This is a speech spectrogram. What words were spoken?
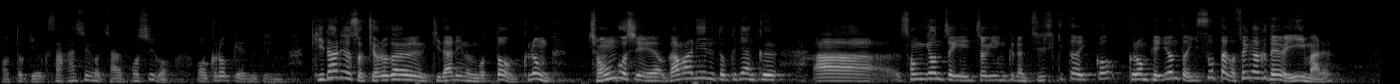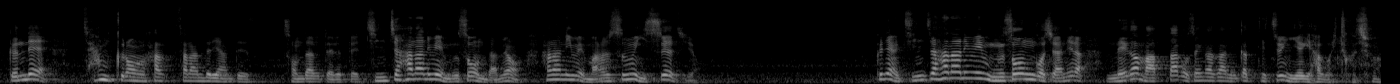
어떻게 역사하신 거 잘 보시고 어, 그렇게 느끼시면 기다려서 결과를 기다리는 것도 그런 좋은 것이에요. 가마리엘도 그냥 그 아, 성경적인 그런 지식도 있고 그런 배경도 있었다고 생각돼요 이 말을. 근데 참 그런 사람들이한테 전달될 때 진짜 하나님의 무서운다면 하나님의 말씀은 있어야지요. 그냥 진짜 하나님이 무서운 것이 아니라 내가 맞다고 생각하니까 대충 이야기하고 있는 거죠.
